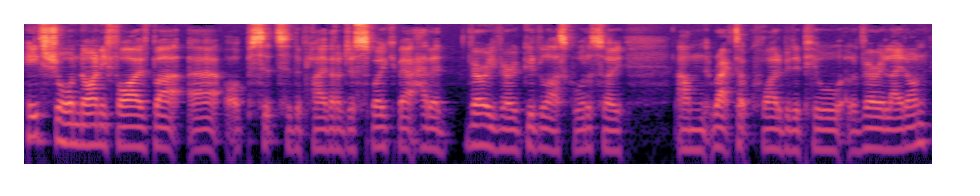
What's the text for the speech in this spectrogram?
Heath Shaw 95, but uh, opposite to the player that I just spoke about, had a very, very good last quarter, so um, racked up quite a bit of pill very late on.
